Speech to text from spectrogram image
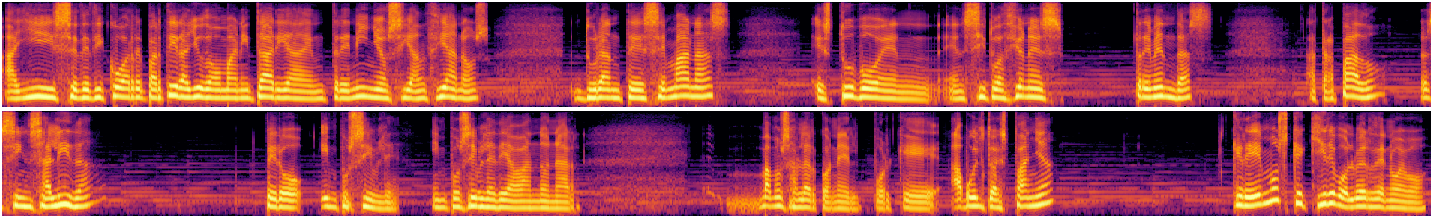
Allí se dedicó a repartir ayuda humanitaria entre niños y ancianos. Durante semanas estuvo en, en situaciones tremendas, atrapado, sin salida, pero imposible, imposible de abandonar. Vamos a hablar con él porque ha vuelto a España. Creemos que quiere volver de nuevo,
